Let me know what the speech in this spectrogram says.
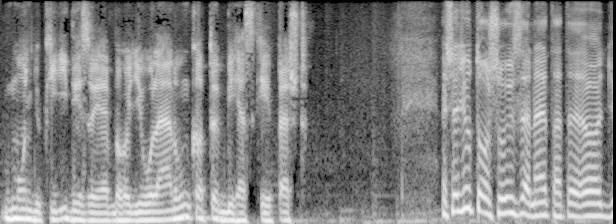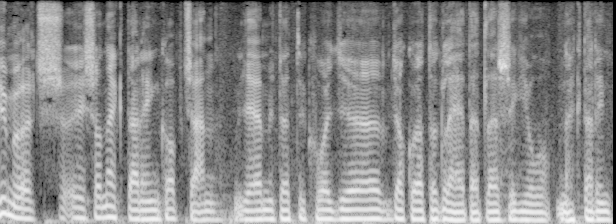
mondjuk így idézőjebben, hogy jól állunk a többihez képest. És egy utolsó üzenet, hát a gyümölcs és a nektárin kapcsán, ugye említettük, hogy gyakorlatilag lehetetlenség jó nektarint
